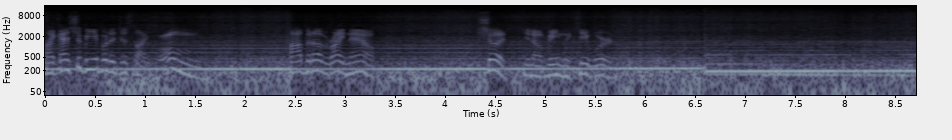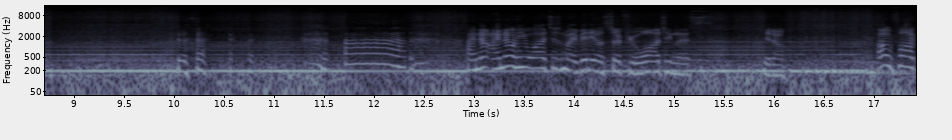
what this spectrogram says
Like I should be able to just like boom, pop it up right now. Should, you know, being the key word. ah, I know I know he watches my videos, so if you're watching this, you know. Oh fuck.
